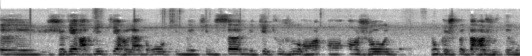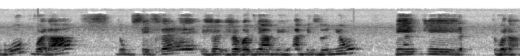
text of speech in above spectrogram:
euh, je vais rappeler Pierre Labro qui me, qui me sonne, mais qui est toujours en, en, jaune, donc je ne peux pas rajouter au groupe. Voilà, donc c'est fait. Je, je, reviens à mes, à mes oignons. Et, et voilà,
